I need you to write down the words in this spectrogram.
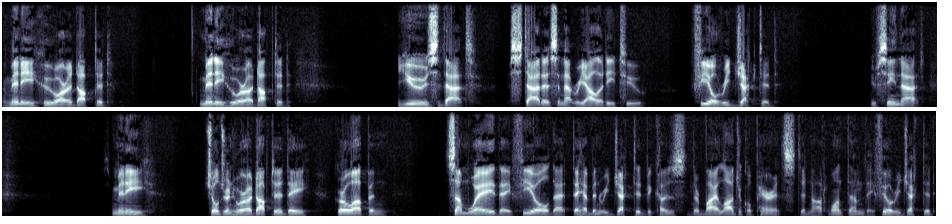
Many who are adopted, many who are adopted use that status and that reality to feel rejected. You've seen that. Many children who are adopted, they grow up and some way they feel that they have been rejected because their biological parents did not want them. They feel rejected.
